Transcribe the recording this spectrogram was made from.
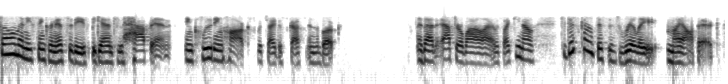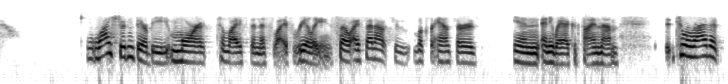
so many synchronicities began to happen, including hawks, which I discuss in the book. That after a while I was like, you know, to discount this is really myopic. Why shouldn't there be more to life than this life, really? So I set out to look for answers in any way I could find them to arrive at,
